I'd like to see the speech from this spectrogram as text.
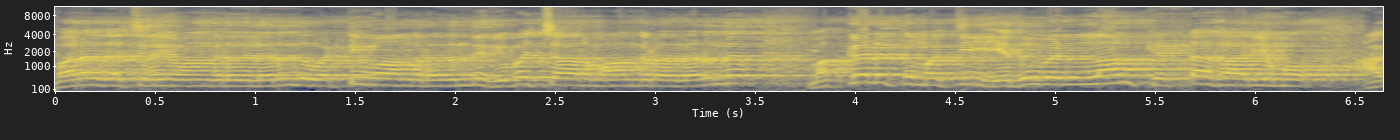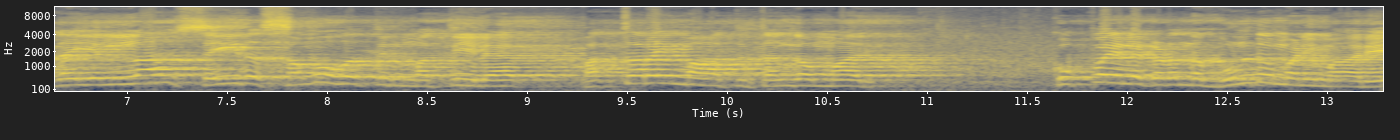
வரதட்சணை வாங்குறதுலேருந்து வட்டி வாங்குறதுலேருந்து விபச்சாரம் வாங்குறதுலேருந்து மக்களுக்கு மத்தியில் எதுவெல்லாம் கெட்ட காரியமோ அதையெல்லாம் செய்த சமூகத்தின் மத்தியில் பத்தரை மாத்து தங்கம் மாதிரி குப்பையில் கிடந்த குண்டு மணி மாதிரி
